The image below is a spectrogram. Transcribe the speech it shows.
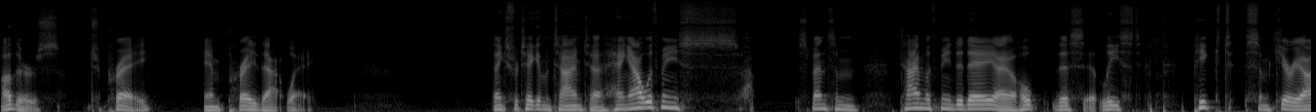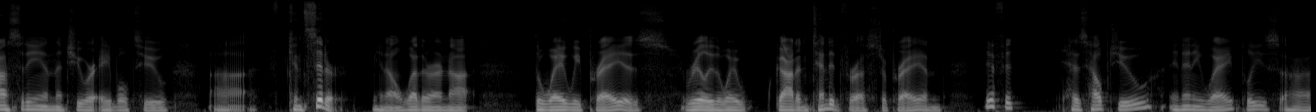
others to pray and pray that way. Thanks for taking the time to hang out with me, spend some time with me today. I hope this at least piqued some curiosity and that you were able to uh, consider, you know, whether or not the way we pray is really the way God intended for us to pray. And if it has helped you in any way, please uh,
